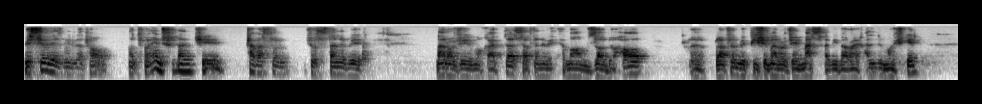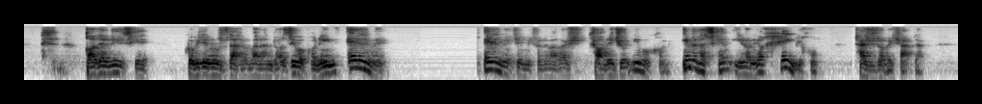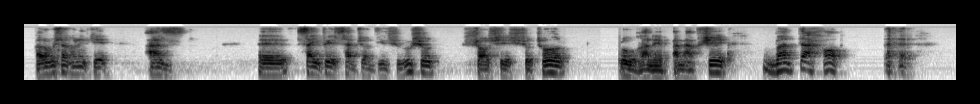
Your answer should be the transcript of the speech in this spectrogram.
بسیاری از ملت ها مطمئن شدن که توسط جستن به مراجع مقدس رفتن به امامزاده ها رفتن به پیش مراجع مذهبی برای حل مشکل. قادر نیست که کووید 19 رو براندازی بکنین. علمه علمی که می‌تونه براش چاره جویی بکنه. این رو دست کم ایرانی ها خیلی خوب تجربه کردن. فراموش نکنید که از سیفه سجادی شروع شد شاشه شطور روغن بنفشه و ده ها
